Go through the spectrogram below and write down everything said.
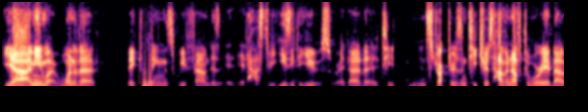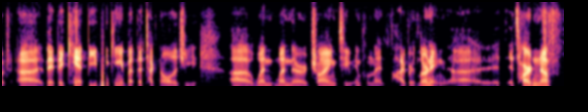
Yeah, I mean, one of the big things we've found is it, it has to be easy to use, right? Uh, the t- instructors and teachers have enough to worry about. Uh, they, they can't be thinking about the technology uh, when when they're trying to implement hybrid learning. Uh, it, it's hard enough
